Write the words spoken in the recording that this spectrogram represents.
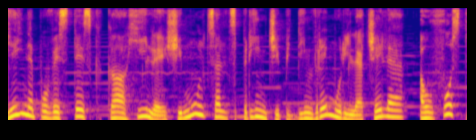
Ei ne povestesc că Ahile și mulți alți principi din vremurile acelea au fost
